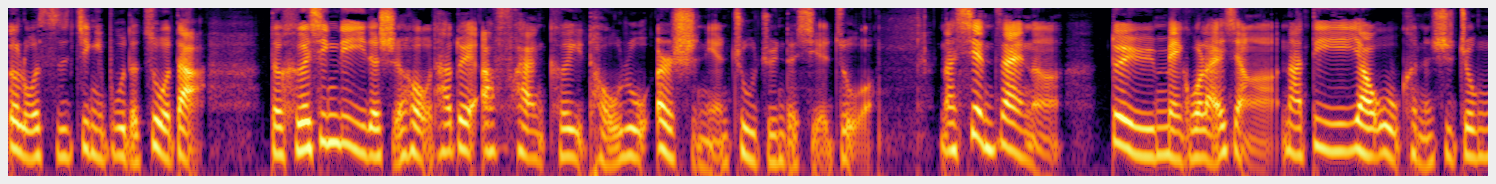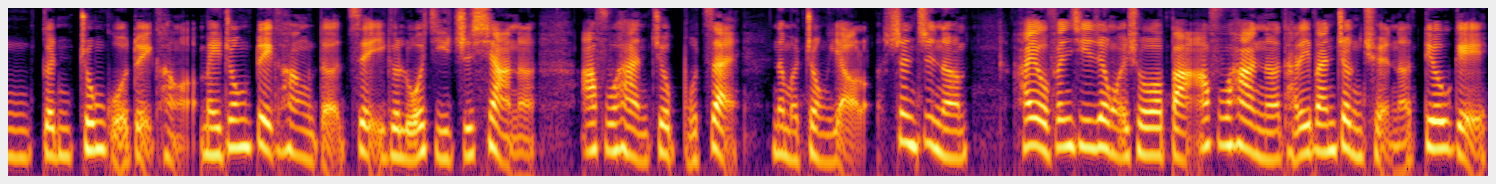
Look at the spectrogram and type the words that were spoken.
俄罗斯进一步的做大。的核心利益的时候，他对阿富汗可以投入二十年驻军的协助。那现在呢，对于美国来讲啊，那第一要务可能是中跟中国对抗啊，美中对抗的这一个逻辑之下呢，阿富汗就不再那么重要了。甚至呢，还有分析认为说，把阿富汗呢塔利班政权呢丢给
